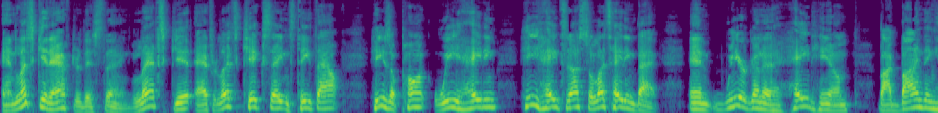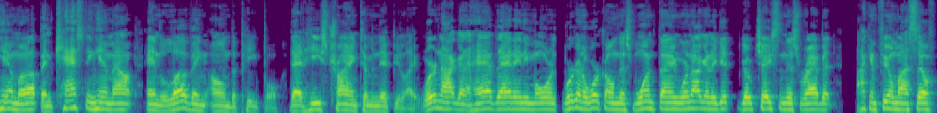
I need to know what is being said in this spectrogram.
and let's get after this thing. Let's get after, let's kick Satan's teeth out. He's a punk. We hate him. He hates us. So let's hate him back. And we are going to hate him by binding him up and casting him out and loving on the people that he's trying to manipulate. We're not going to have that anymore. We're going to work on this one thing. We're not going to get, go chasing this rabbit. I can feel myself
